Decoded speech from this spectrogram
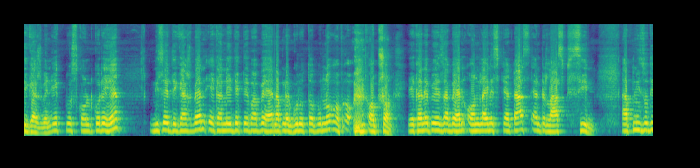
দিকে আসবেন। একটু স্কল্ড করে নিচের দিকে আসবেন, এখানেই দেখতে পাবেন আপনার গুরুত্বপূর্ণ অপশন এখানে পেয়ে যাবেন online status and last seen আপনি যদি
